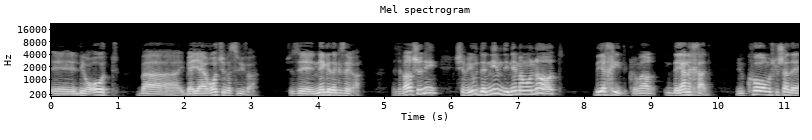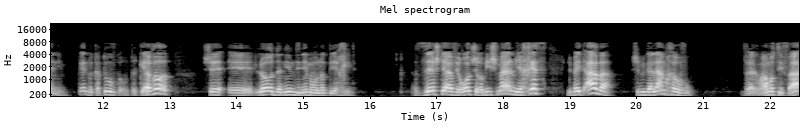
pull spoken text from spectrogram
אה, לראות ביערות שבסביבה, שזה נגד הגזרה. ודבר שני, שהם היו דנים דיני ממונות ביחיד, כלומר עם דיין אחד, במקום שלושה דיינים. כן, וכתוב כמו בפרקי אבות, שלא דנים דיני ממונות ביחיד. אז זה שתי עבירות שרבי ישמעאל מייחס לבית אבא, שבגללם חרבו. והגמרא מוסיפה,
